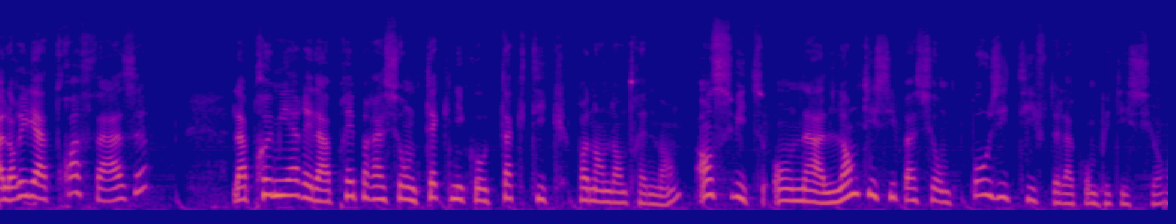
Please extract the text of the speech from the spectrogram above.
Alors il y a trois phases. La première est la préparation technico-tactique pendant l'entraînement. Ensuite, on a l'anticipation positive de la compétition.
